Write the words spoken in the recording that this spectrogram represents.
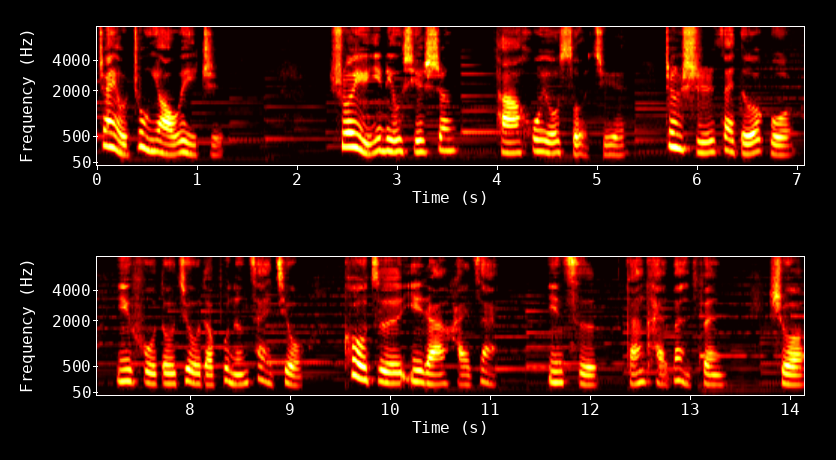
占有重要位置。说与一留学生，他忽有所觉，证实在德国，衣服都旧得不能再旧，扣子依然还在，因此感慨万分，说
